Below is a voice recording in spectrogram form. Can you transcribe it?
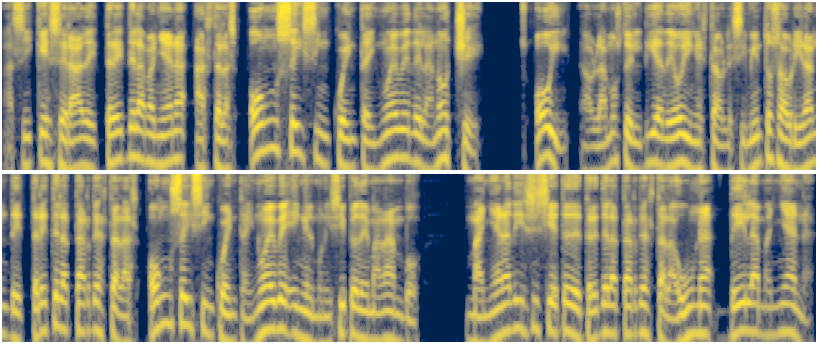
Así que será de 3 de la mañana hasta las 11 y 59 de la noche. Hoy, hablamos del día de hoy, en establecimientos abrirán de 3 de la tarde hasta las 11 y 59 en el municipio de Malambo mañana 17 de 3 de la tarde hasta la 1 de la mañana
